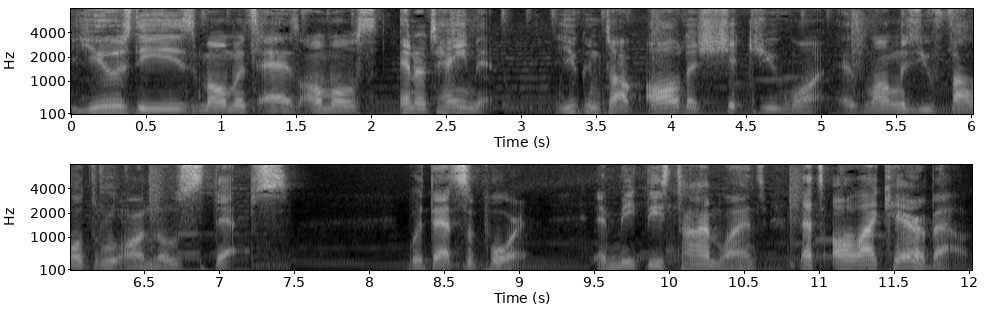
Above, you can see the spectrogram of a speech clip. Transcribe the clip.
use these moments as almost entertainment. You can talk all the shit you want as long as you follow through on those steps with that support and meet these timelines. That's all I care about.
